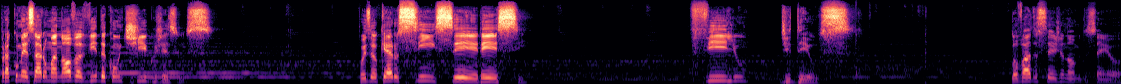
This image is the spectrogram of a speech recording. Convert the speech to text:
para começar uma nova vida contigo, Jesus. Pois eu quero sim ser esse filho de Deus. Louvado seja o nome do Senhor.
